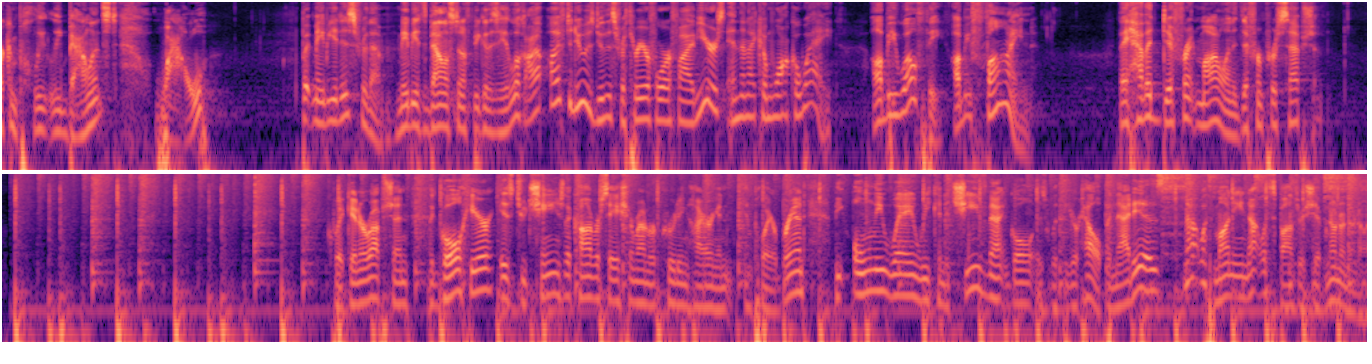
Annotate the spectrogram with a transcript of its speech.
are completely balanced, wow. But maybe it is for them. Maybe it's balanced enough because they say, look, all I have to do is do this for three or four or five years and then I can walk away. I'll be wealthy. I'll be fine. They have a different model and a different perception. quick interruption. The goal here is to change the conversation around recruiting, hiring, and employer brand. The only way we can achieve that goal is with your help, and that is not with money, not with sponsorship. No, no, no, no.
